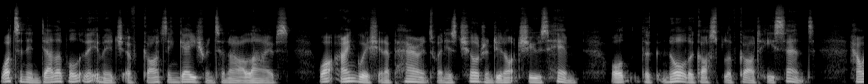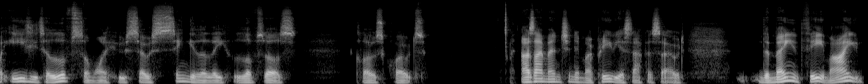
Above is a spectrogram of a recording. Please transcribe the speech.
What an indelible image of God's engagement in our lives. What anguish in a parent when his children do not choose him, or the, nor the gospel of God he sent. How easy to love someone who so singularly loves us. Close quote. As I mentioned in my previous episode, the main theme I,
